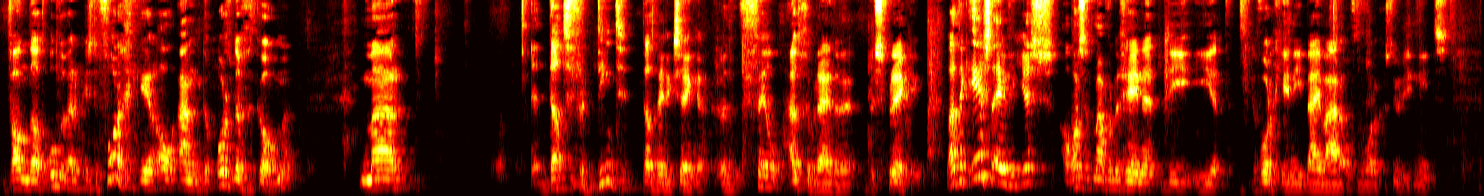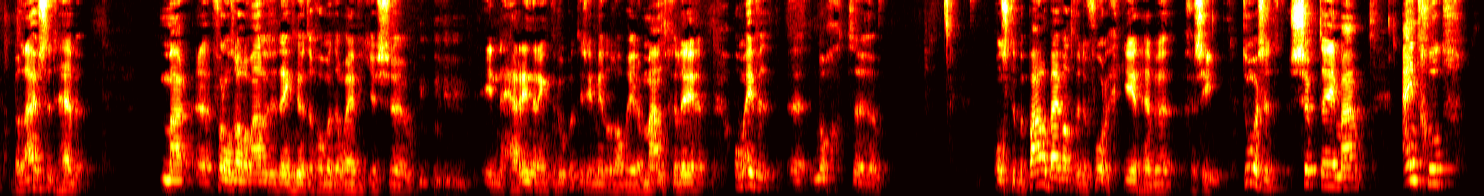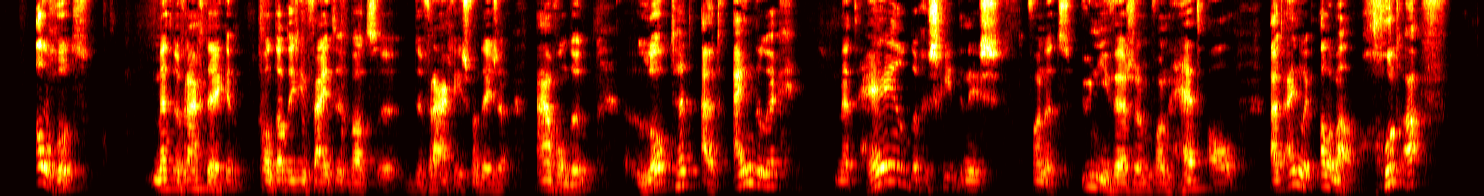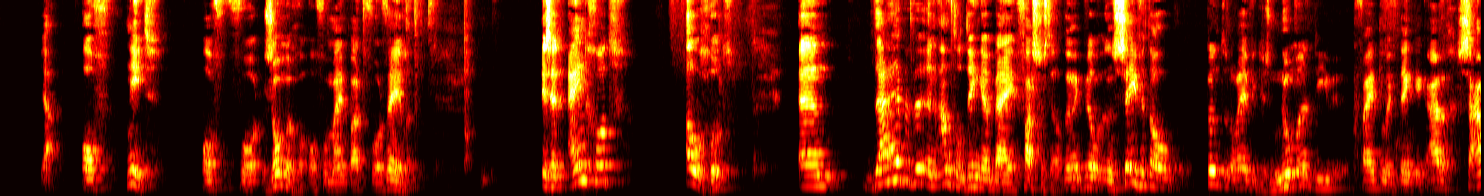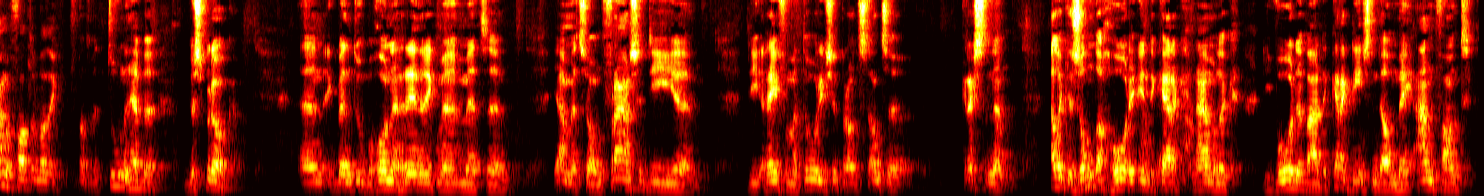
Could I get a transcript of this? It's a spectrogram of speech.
van dat onderwerp is de vorige keer al aan de orde gekomen. Maar dat verdient, dat weet ik zeker, een veel uitgebreidere bespreking. Laat ik eerst eventjes, al was het maar voor degenen die hier de vorige keer niet bij waren of de vorige studie niet beluisterd hebben. Maar uh, voor ons allemaal is het denk ik nuttig om het nog eventjes uh, in herinnering te roepen. Het is inmiddels alweer een maand geleden. Om even uh, nog te, ons te bepalen bij wat we de vorige keer hebben gezien. Toen was het subthema eindgoed, al goed, met een vraagteken. Want dat is in feite wat de vraag is van deze avonden. Loopt het uiteindelijk met heel de geschiedenis van het universum, van het al, uiteindelijk allemaal goed af? Ja, of niet? Of voor sommigen, of voor mijn part voor velen. Is het eindgoed al goed? En daar hebben we een aantal dingen bij vastgesteld. En ik wil een zevental punten nog eventjes noemen, die feitelijk denk ik aardig samenvatten wat, ik, wat we toen hebben besproken. En ik ben toen begonnen, herinner ik me, met, uh, ja, met zo'n frase die, uh, die reformatorische protestantse christenen elke zondag horen in de kerk. Namelijk die woorden waar de kerkdiensten dan mee aanvangt.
